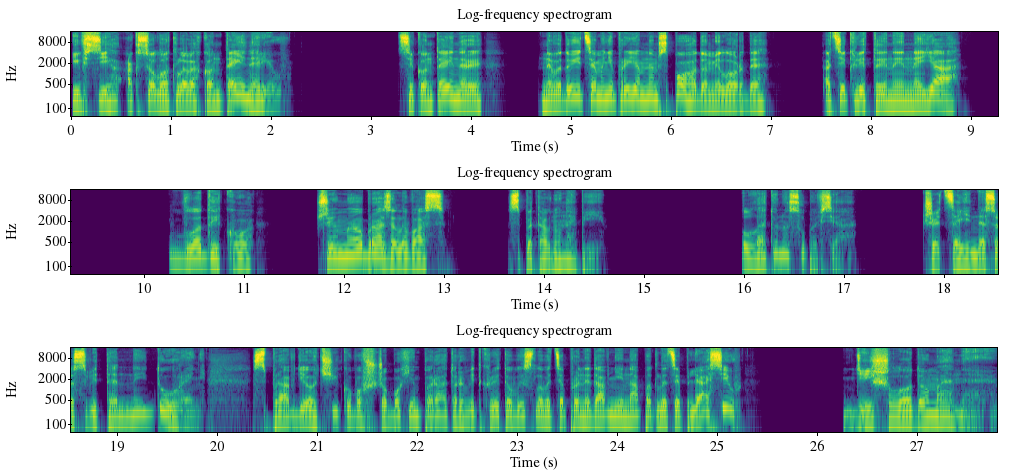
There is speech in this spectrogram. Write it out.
і всіх аксолотливих контейнерів. Ці контейнери не видаються мені приємним спогадом, мілорде, а ці клітини не я. Владико, чи ми образили вас? спитав Нунепій. Лето насупився. Чи цей несосвітенний дурень справді очікував, що бог імператор відкрито висловиться про недавній напад лицеплясів? Дійшло до мене,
